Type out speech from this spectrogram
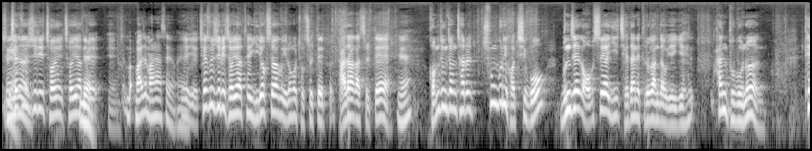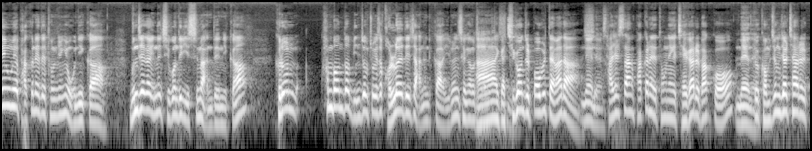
최순실이 저희 저희한테 예. 마- 맞아 말하세요. 예, 예. 예. 최순실이 저희한테 이력서하고 이런 걸 줬을 때 받아갔을 때 예. 검증 절차를 충분히 거치고 문제가 없어야 이 재단에 들어간다고 얘기한 부분은 퇴임 후에 박근혜 대통령이 오니까 문제가 있는 직원들이 있으면 안 되니까 그럼 한 번 더 민정 쪽에서 걸러야 되지 않을까 이런 생각을 아, 저는 그러니까 했습니다. 직원들 뽑을 때마다 네네. 시- 사실상 박근혜 대통령의 재가를 받고 네네. 그 검증 절차를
